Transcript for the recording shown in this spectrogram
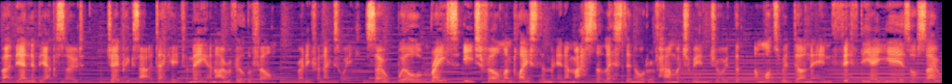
But at the end of the episode, Jake picks out a decade for me, and I reveal the film, ready for next week. So we'll rate each film and place them in a master list in order of how much we enjoyed them. And once we're done in 58 years or so,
